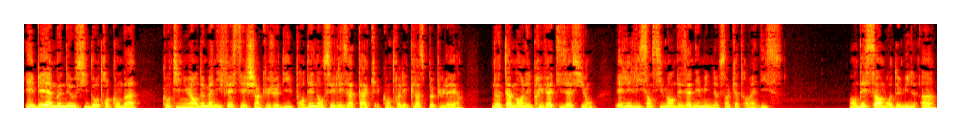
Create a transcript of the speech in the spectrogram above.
Hébé a mené aussi d'autres combats, continuant de manifester chaque jeudi pour dénoncer les attaques contre les classes populaires, notamment les privatisations et les licenciements des années 1990. En décembre 2001,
